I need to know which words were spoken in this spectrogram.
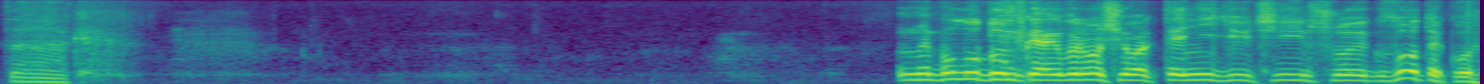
Так. Не було думки, як вирощувати актинідію чи іншу екзотику.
